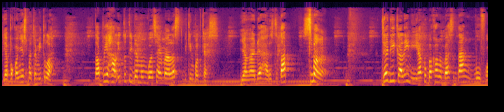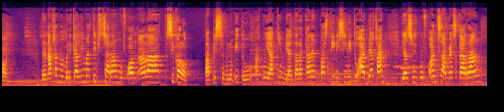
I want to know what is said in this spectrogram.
Ya pokoknya semacam itulah. Tapi hal itu tidak membuat saya malas bikin podcast. Yang ada harus tetap semangat. Jadi kali ini aku bakal membahas tentang move on dan akan memberikan 5 tips cara move on ala psikolog. Tapi sebelum itu, aku yakin di antara kalian pasti di sini tuh ada kan yang sweet move on sampai sekarang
